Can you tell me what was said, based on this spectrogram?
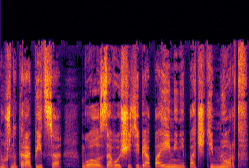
Нужно торопиться. Голос, зовущий тебя по имени, почти мертв.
